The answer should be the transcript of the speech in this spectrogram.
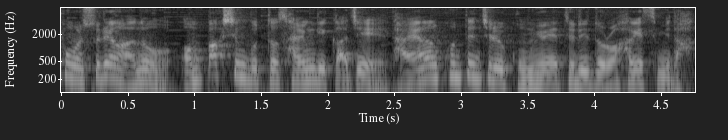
제품을 수령한 후 언박싱부터 사용기까지 다양한 콘텐츠를 공유해 드리도록 하겠습니다.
